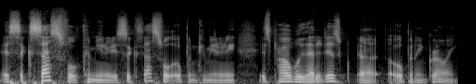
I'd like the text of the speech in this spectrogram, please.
a successful community. A successful open community is probably that it is uh, open and growing.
